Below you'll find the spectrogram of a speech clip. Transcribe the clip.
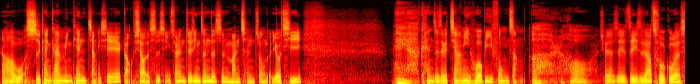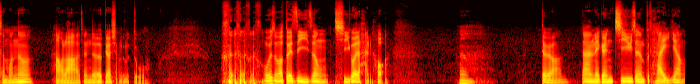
然后我试看看明天讲一些搞笑的事情，虽然最近真的是蛮沉重的，尤其，哎呀，看着这个加密货币疯涨啊，然后觉得自己自己是不是要错过了什么呢？好啦，真的不要想那么多。我为什么要对自己这种奇怪的喊话？嗯，对啊，但每个人机遇真的不太一样。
